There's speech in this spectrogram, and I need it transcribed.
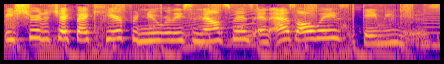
Be sure to check back here for new release announcements and as always, gaming news.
